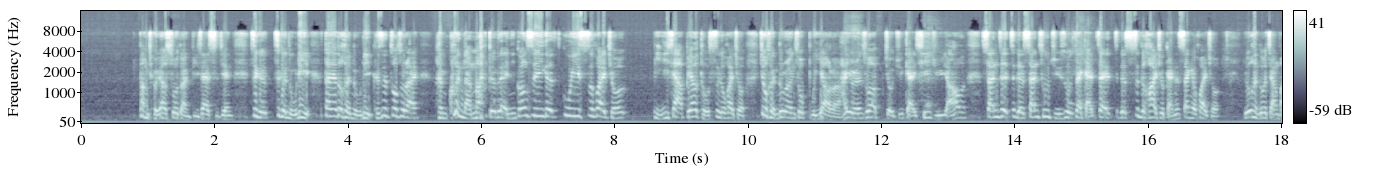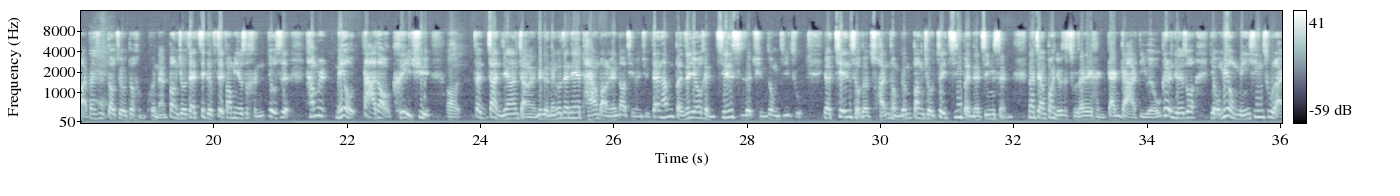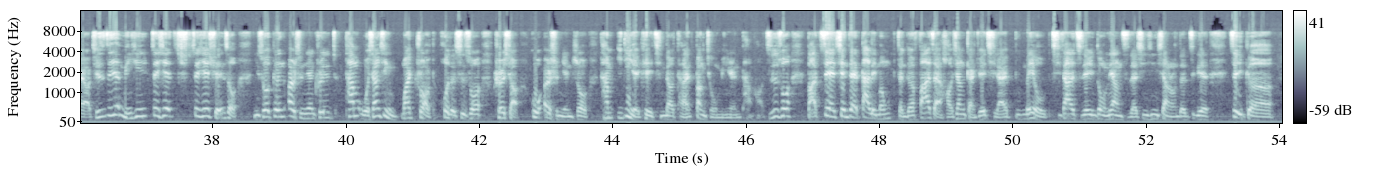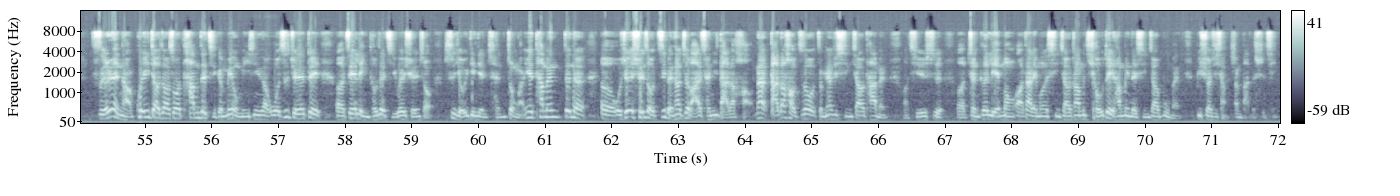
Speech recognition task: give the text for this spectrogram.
棒球要缩短比赛时间，这个这个努力大家都很努力，可是做出来很困难嘛，对不对？你光是一个故意四坏球比一下，不要投四个坏球，就很多人说不要了，还有人说九局改七局，然后三这这个三出局数再改，在这个四个坏球改成三个坏球，有很多讲法，但是到最后都很困难。棒球在这个这方面又是很，又是他们没有大到可以去哦。在像你刚刚讲的那个，能够在那些排行榜里面到前面去，但他们本身又有很坚实的群众基础，要坚守的传统跟棒球最基本的精神，那这样棒球是处在一个很尴尬的地位。我个人觉得说，有没有明星出来啊？其实这些明星、这些这些选手，你说跟二十年 Chris 他们，我相信 Mike Trout 或者是说 Kershaw 过二十年之后，他们一定也可以进到台湾棒球名人堂哈。只是说，把现现在大联盟整个发展，好像感觉起来不没有其他的职业运动那样子的欣欣向荣的这个这个。责任、啊，归咎到说他们这几个没有明星的，我是觉得对呃这些领头的几位选手是有一点点沉重啊，因为他们真的呃，我觉得选手基本上就把他成绩打得好，那打得好之后怎么样去行销他们啊，其实是呃整个联盟啊大联盟的行销，他们球队他们的行销部门必须要去想办法的事情。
